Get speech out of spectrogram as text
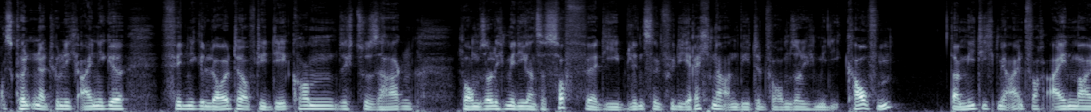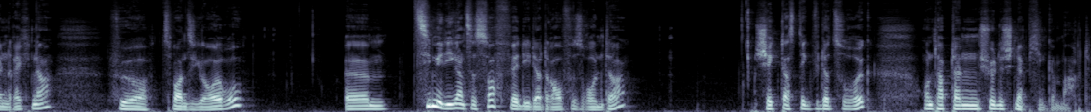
Es könnten natürlich einige findige Leute auf die Idee kommen, sich zu sagen, warum soll ich mir die ganze Software, die Blinzeln für die Rechner anbietet, warum soll ich mir die kaufen? Da miete ich mir einfach einmal einen Rechner für 20 Euro, ähm, ziehe mir die ganze Software, die da drauf ist, runter, schicke das Ding wieder zurück und habe dann ein schönes Schnäppchen gemacht.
